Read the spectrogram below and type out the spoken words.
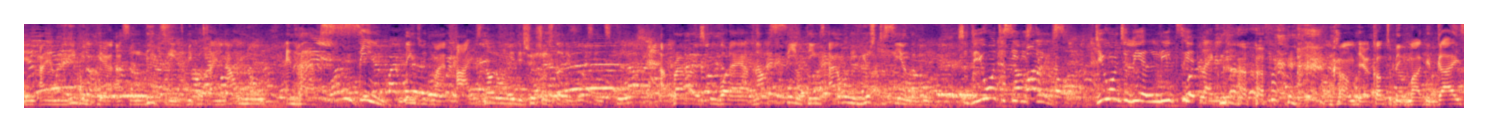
and I am living here as a literate because I now know and have seen things with my eyes, not only the social study books in school, at primary school, but I have now seen things I only used to see on the book. So do you want to see these things? Do you want to be a literate like me? come here, come to Big Market, guys.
